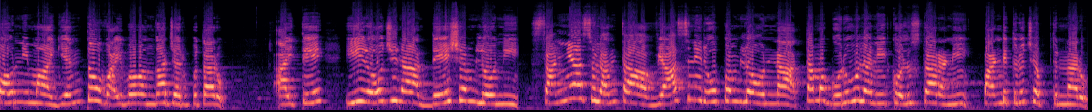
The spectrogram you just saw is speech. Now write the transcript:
పౌర్ణిమ ఎంతో వైభవంగా జరుపుతారు. అయితే ఈ రోజున దేశంలోని సన్యాసులంతా వ్యాసుని రూపంలో ఉన్న తమ గురువులని కొలుస్తారని పండితులు చెప్తున్నారు.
